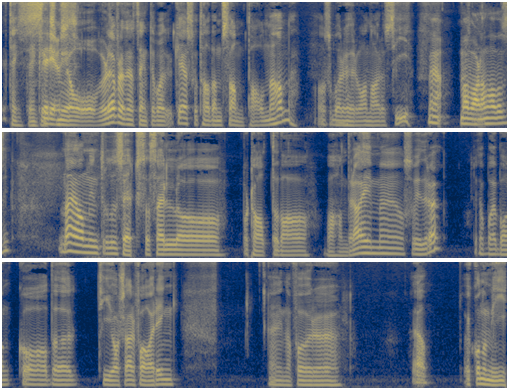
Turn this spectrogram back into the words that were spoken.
Jeg tenkte egentlig ikke så mye over det, for jeg tenkte bare ok, jeg skal ta den samtalen med han, og så bare høre hva han har å si. Ja, Hva var det han hadde å si? Nei, han introduserte seg selv og fortalte da hva han dreiv med, osv. Jobba i bank og hadde ti års erfaring innafor ja, økonomi.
